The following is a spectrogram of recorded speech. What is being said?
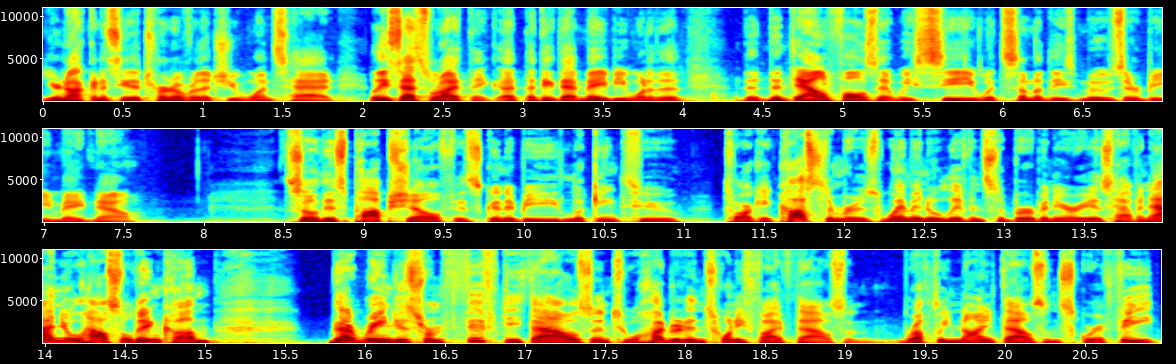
you're not going to see the turnover that you once had. At least that's what I think. I, I think that may be one of the, the the downfalls that we see with some of these moves that are being made now. So this pop shelf is going to be looking to target customers, women who live in suburban areas, have an annual household income that ranges from 50,000 to 125,000, roughly 9,000 square feet,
